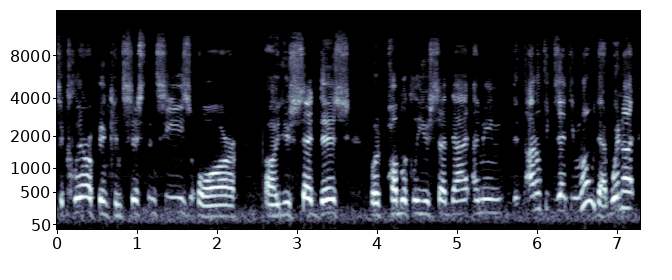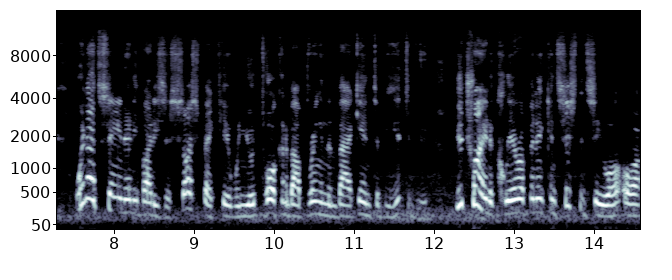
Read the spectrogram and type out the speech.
to clear up inconsistencies or uh, you said this, but publicly you said that. I mean, I don't think there's anything wrong with that. We're not we're not saying anybody's a suspect here when you're talking about bringing them back in to be interviewed. You're trying to clear up an inconsistency or, or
